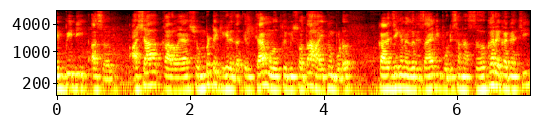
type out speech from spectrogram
एम पी डी असेल अशा कारवाया शंभर टक्के केल्या जातील. त्यामुळं तुम्ही स्वतः इथून पुढं काळजी घेणं गरजेचं आहे आणि पोलिसांना सहकार्य करण्याची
